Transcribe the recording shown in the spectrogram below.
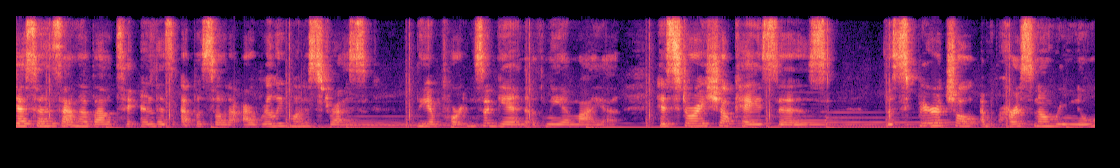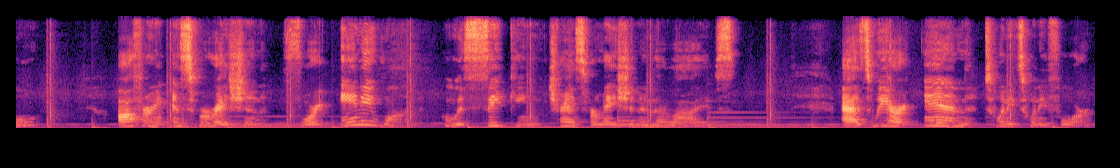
Just as I'm about to end this episode, I really want to stress the importance again of Nehemiah. His story showcases the spiritual and personal renewal, offering inspiration for anyone who is seeking transformation in their lives. As we are in 2024,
